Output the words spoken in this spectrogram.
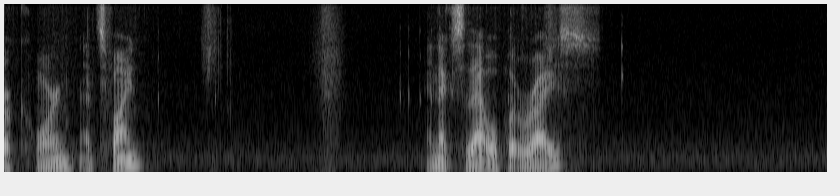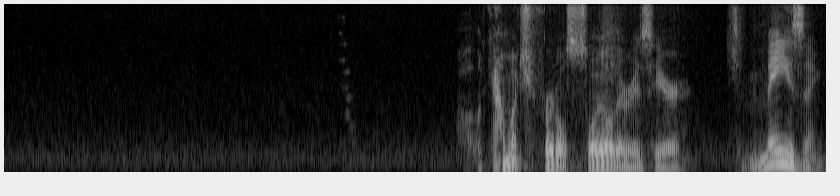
Or corn. That's fine. And next to that, we'll put rice. Oh, look how much fertile soil there is here. It's amazing.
